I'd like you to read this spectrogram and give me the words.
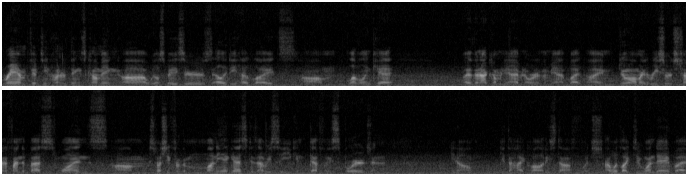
Ram 1500 things coming, uh, wheel spacers, LED headlights, um, leveling kit. Uh, they're not coming yet, I haven't ordered them yet, but I'm doing all my research, trying to find the best ones, um, especially for the money, I guess, because obviously you can definitely splurge and, you know, get the high quality stuff, which I would like to one day, but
